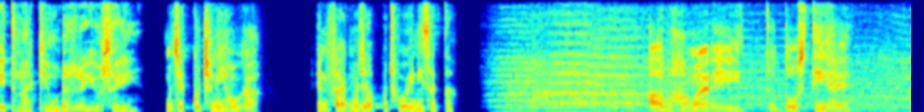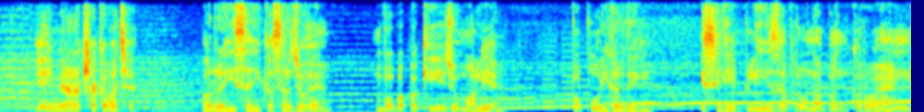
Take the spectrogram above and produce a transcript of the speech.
इतना क्यों डर रही हो सही? मुझे कुछ नहीं होगा। इनफैक्ट मुझे अब कुछ हो ही नहीं सकता। अब हमारी जो दोस्ती है, यही मेरा रक्षा कवच है। और रही सही कसर जो है, वो पापा की ये जो मौली है, वो पूरी कर देगी। इसीलिए प्लीज़ अब रोना बंद करो एंड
